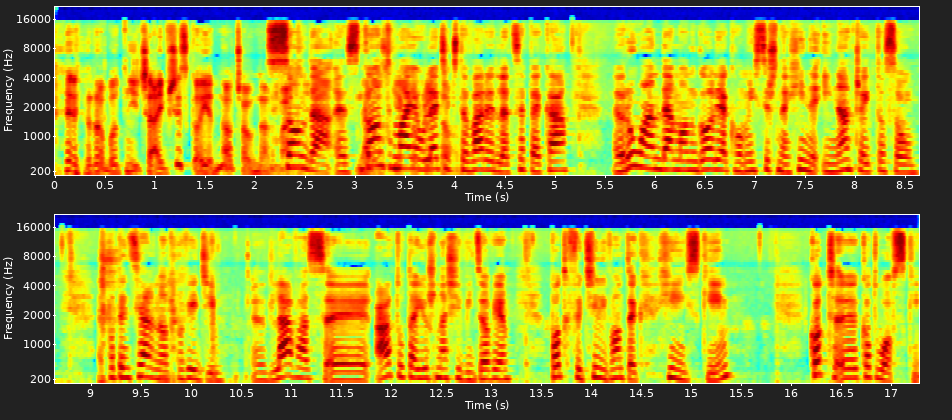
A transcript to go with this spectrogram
robotnicza i wszystko jednoczą normalnie. Sonda. Na Skąd mają kobietowe. lecieć towary dla CPK? Ruanda, Mongolia, komunistyczne Chiny inaczej. To są potencjalne odpowiedzi dla Was. A tutaj już nasi widzowie podchwycili wątek chiński. Kot, e, Kotłowski.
